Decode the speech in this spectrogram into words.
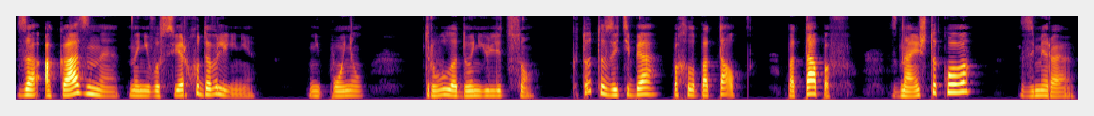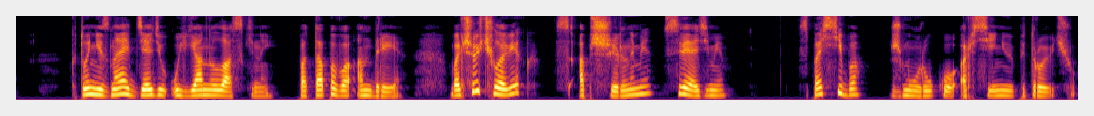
за оказанное на него сверху давление. Не понял. Тру ладонью лицо. Кто-то за тебя похлопотал. Потапов. Знаешь такого? Замираю. Кто не знает дядю Ульяны Ласкиной, Потапова Андрея. Большой человек с обширными связями. Спасибо, жму руку Арсению Петровичу.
